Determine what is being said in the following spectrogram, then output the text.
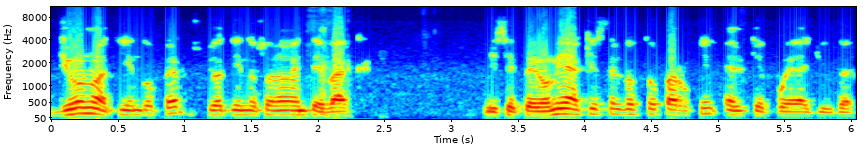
Yo no atiendo perros, yo atiendo solamente vaca. Dice, pero mira, aquí está el doctor Parroquín, el que puede ayudar.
